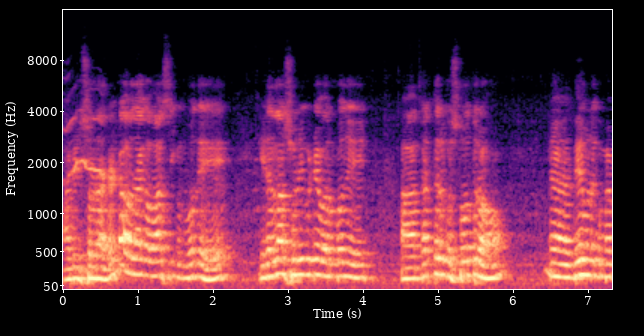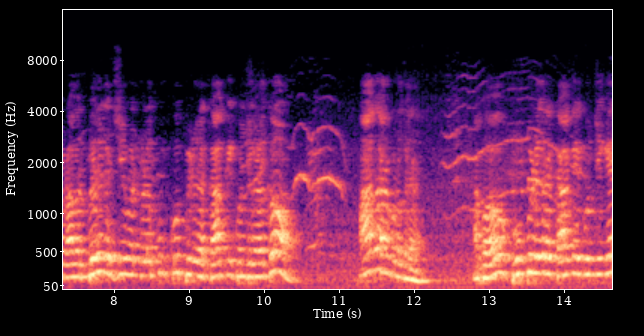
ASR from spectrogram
அப்படின்னு சொல்கிறார் ரெண்டாவதாக வாசிக்கும் போது இதெல்லாம் சொல்லிக்கிட்டே வரும்போது கர்த்தருக்கு ஸ்தோத்திரம். தேவனுக்கு அவர் மிருக ஜீவன்களுக்கும் கூப்பிடுகிற காக்கை குஞ்சுகளுக்கும் ஆகாரம் கொடுக்குறார். அப்போ கூப்பிடுகிற காக்கை குஞ்சுக்கே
